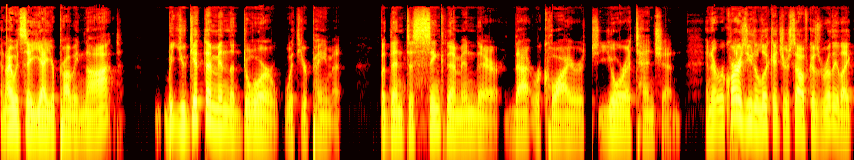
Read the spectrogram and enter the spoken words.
And I would say, yeah, you're probably not, but you get them in the door with your payment. But then to sink them in there, that requires your attention. And it requires you to look at yourself because really, like,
